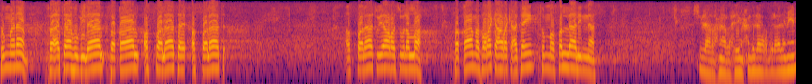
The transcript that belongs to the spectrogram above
ثم نام فأتاه بلال فقال الصلاة الصلاة الصلاة يا رسول الله. فقام فركع ركعتين ثم صلى للناس. بسم الله الرحمن الرحيم. الحمد لله رب العالمين.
